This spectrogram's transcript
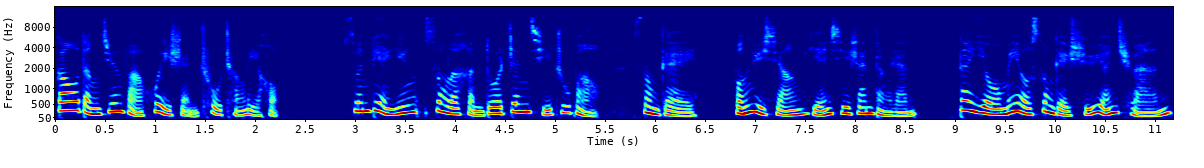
高等军法会审处成立后，孙殿英送了很多珍奇珠宝送给冯玉祥、阎锡山等人，但有没有送给徐源泉？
